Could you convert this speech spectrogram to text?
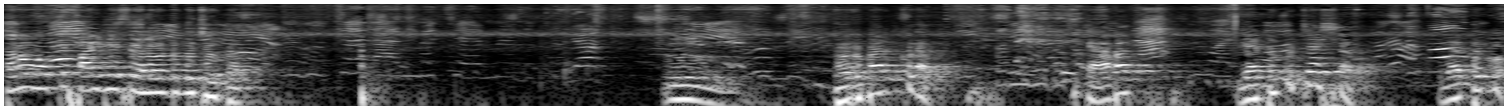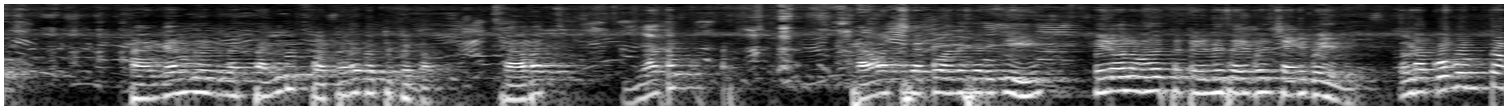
తను వచ్చి ఫైట్ చేస్తే ఎలా ఉంటుందో చూద్దాం. దుర్మార్గుడు కాబట్టి ఎందుకు చేశావు? ఎందుకు? బంగారం నా తల్లిని పొట్టడ పెట్టుకుంటాం. కాబట్టి ఎందుకు? కాబట్టి చెప్పు అనేసరికి హీరో వాళ్ళ మదర్ అయిపోయి చనిపోయింది. ఇప్పుడు ఆ కోపంతో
